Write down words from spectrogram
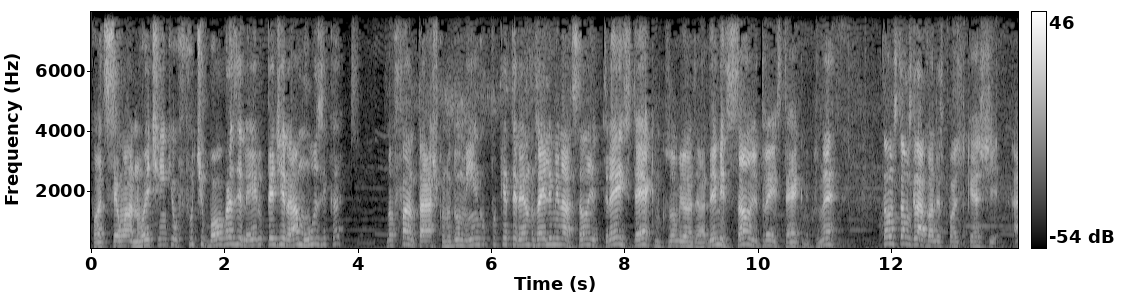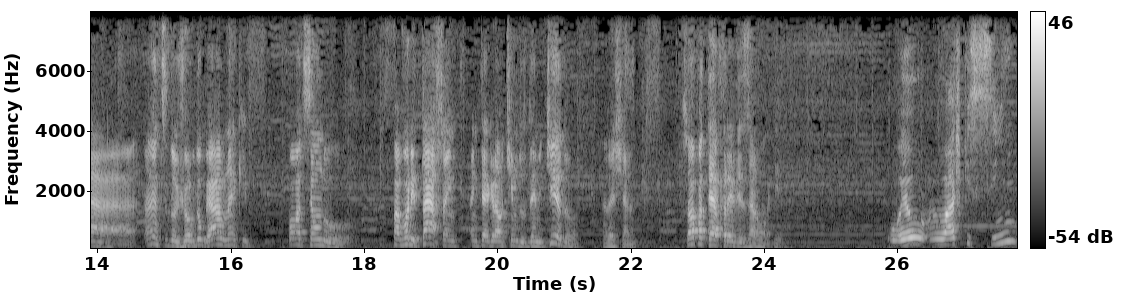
Pode ser uma noite em que o futebol brasileiro pedirá música no Fantástico no domingo, porque teremos a eliminação de três técnicos, ou melhor, a demissão de três técnicos, né? Então estamos gravando esse podcast ah, antes do jogo do Galo, né? Que pode ser um do favoritaço a, in a integrar o time dos demitidos, Alexandre? Só para ter a previsão aqui. Eu, eu acho que sim,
